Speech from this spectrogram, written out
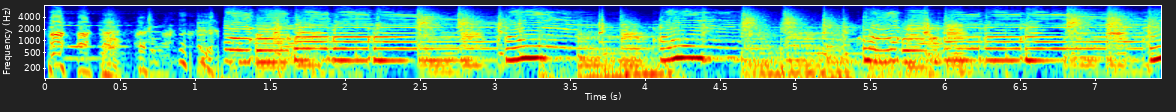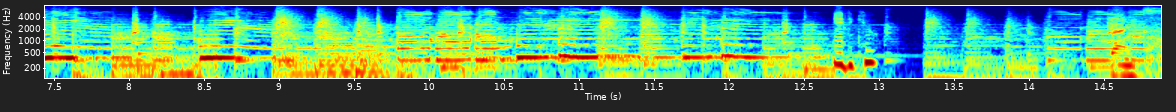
താങ്ക്സ്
